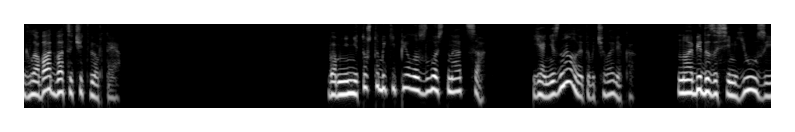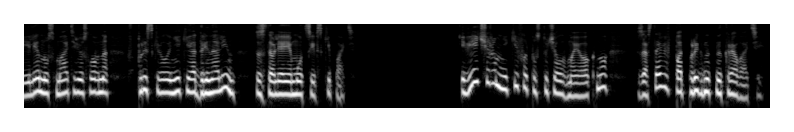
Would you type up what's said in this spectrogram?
Глава 24. Во мне не то чтобы кипела злость на отца. Я не знала этого человека. Но обида за семью, за Елену с матерью словно впрыскивала некий адреналин, заставляя эмоции вскипать. Вечером Никифор постучал в мое окно, заставив подпрыгнуть на кровати.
